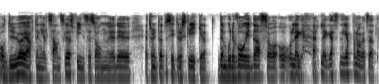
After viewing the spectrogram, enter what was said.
Och du har ju haft en helt sanslös fin säsong. Det, jag tror inte att du sitter och skriker att den borde voidas och, och, och lägga, läggas ner på något sätt.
